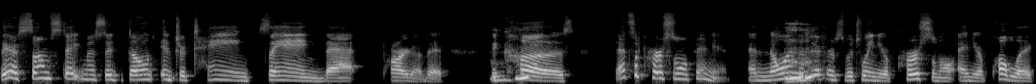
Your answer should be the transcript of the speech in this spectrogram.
there are some statements that don't entertain saying that part of it mm-hmm. because mm-hmm. that's a personal opinion and knowing mm-hmm. the difference between your personal and your public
